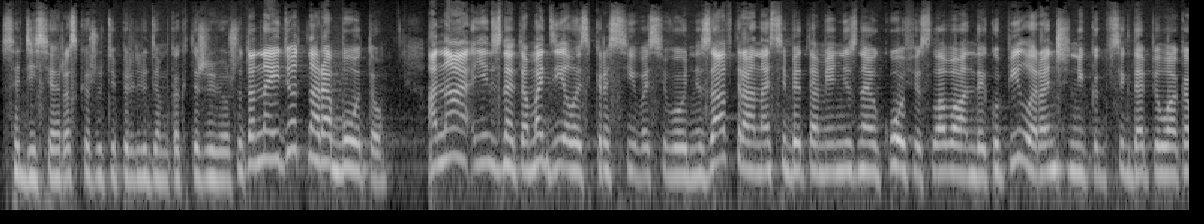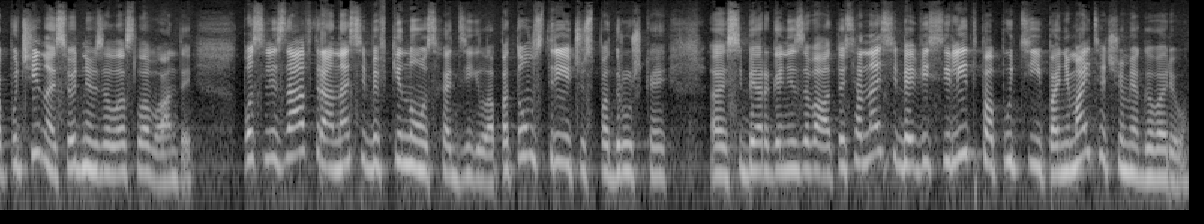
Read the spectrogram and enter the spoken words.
Садись, я расскажу теперь людям, как ты живешь. Вот она идет на работу, она, я не знаю, там оделась красиво сегодня, завтра она себе там, я не знаю, кофе с лавандой купила, раньше не как всегда пила капучино, а сегодня взяла с лавандой. Послезавтра она себе в кино сходила, потом встречу с подружкой э, себе организовала. То есть она себя веселит по пути, понимаете, о чем я говорю?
